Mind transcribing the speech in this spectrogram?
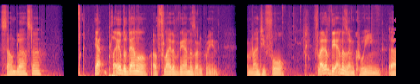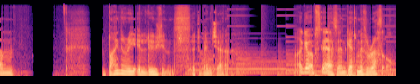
Sound Blaster. Yeah, playable demo of Flight of the Amazon Queen from 94. Flight of the Amazon Queen, um, Binary Illusions Adventure. I'll go upstairs and get Miss Russell.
